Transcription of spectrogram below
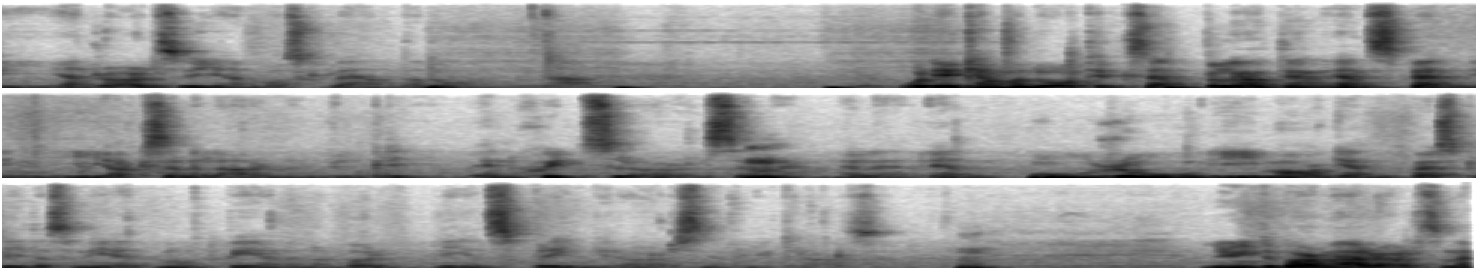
bli en rörelse igen, vad skulle hända då? Och det kan vara då till exempel att en, en spänning i axeln eller armen vill bli en skyddsrörelse. Mm. Eller en oro i magen börjar sprida sig ner mot benen och börjar bli en springrörelse, en flyttrörelse. Mm. Det är inte bara de här rörelserna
